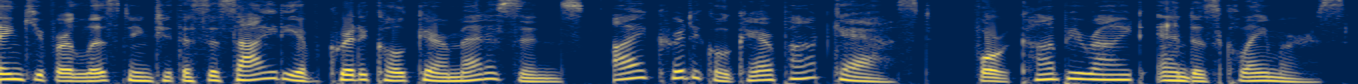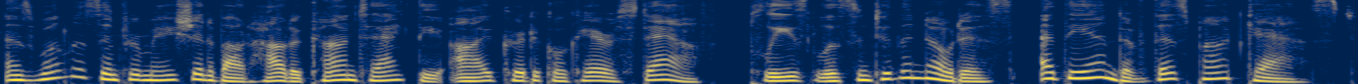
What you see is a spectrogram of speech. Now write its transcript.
Thank you for listening to the Society of Critical Care Medicine's iCritical Care podcast. For copyright and disclaimers, as well as information about how to contact the iCritical Care staff, please listen to the notice at the end of this podcast.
